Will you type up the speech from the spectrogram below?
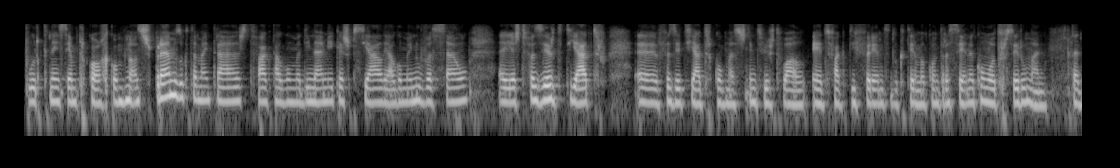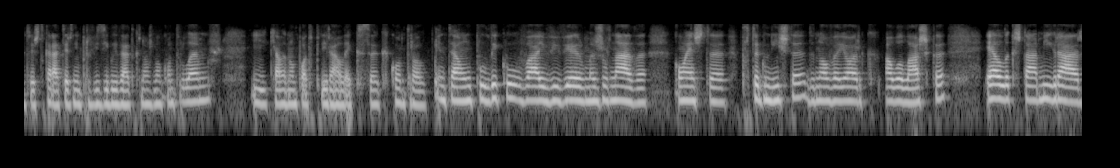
porque nem sempre corre como nós esperamos, o que também traz de facto alguma dinâmica especial e alguma inovação a este fazer de teatro. Uh, fazer teatro como assistente virtual é de facto diferente do que ter uma contracena com outro ser humano. Portanto, este caráter de imprevisibilidade que nós não controlamos e que ela não pode pedir à Alexa que controle. Então, o público vai viver uma jornada com esta protagonista de Nova York ao Alasca ela que está a migrar,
